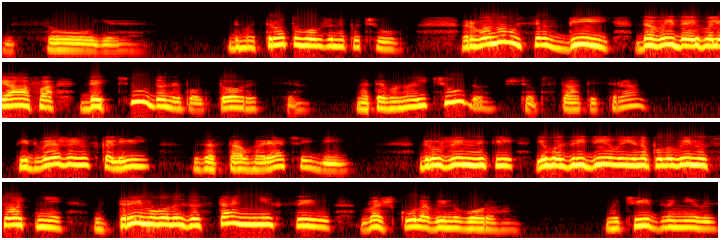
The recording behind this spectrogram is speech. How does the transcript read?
Всує. Дмитро того вже не почув. Рвонувся в бій Давида і Голіафа, де чудо не повториться. На те воно і чудо, щоб статись раз. Під вежею скалій застав гарячий бій. Дружинники його зріділої наполовину сотні втримували з останніх сил важку лавину ворога. Мечі дзвеніли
